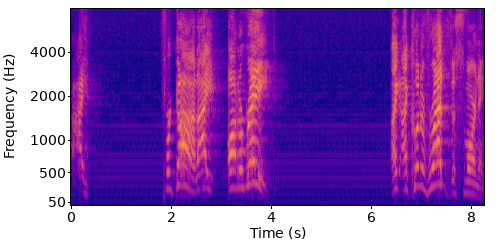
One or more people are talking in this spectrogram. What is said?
I, for God, I ought to read. I, I could have read this morning.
